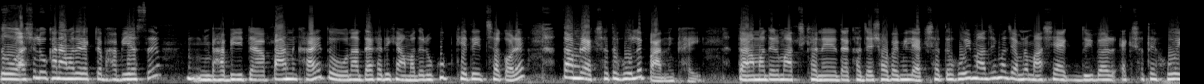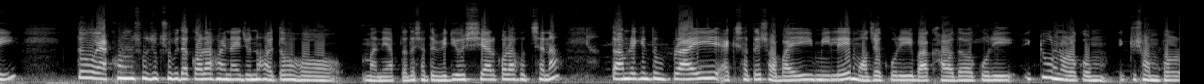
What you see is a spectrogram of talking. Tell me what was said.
তো আসলে ওখানে আমাদের একটা ভাবি আছে। ভাবিটা পান খায়। তো ওনার দেখা দেখি আমাদেরও খুব খেতে ইচ্ছা করে। তো আমরা একসাথে হলে পান খাই। তা আমাদের মাঝখানে দেখা যায় সবাই মিলে একসাথে হই। মাঝে মাঝে আমরা মাসে এক, দুইবার একসাথে হই। তো এখন সুযোগ সুবিধা করা হয় না এই জন্য হয়তো মানে আপনাদের সাথে ভিডিও শেয়ার করা হচ্ছে না। তো আমরা কিন্তু প্রায় একসাথে সবাই মিলে মজা করি বা খাওয়া দাওয়া করি, একটু অন্যরকম, একটু সম্পর্ক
